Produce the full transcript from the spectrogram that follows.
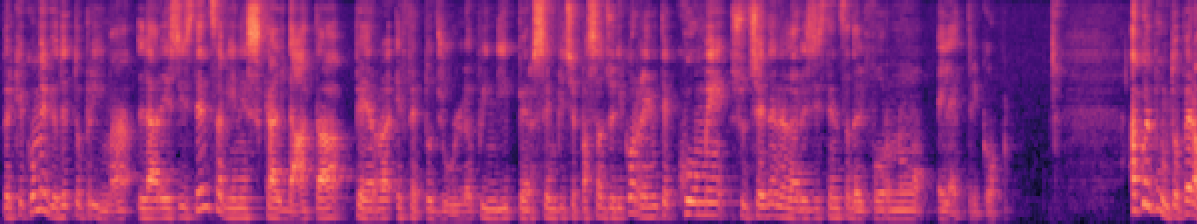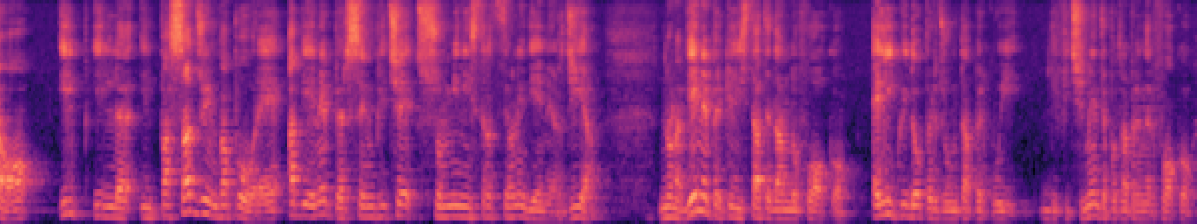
perché come vi ho detto prima, la resistenza viene scaldata per effetto Joule, quindi per semplice passaggio di corrente, come succede nella resistenza del forno elettrico. A quel punto però il, il, il passaggio in vapore avviene per semplice somministrazione di energia, non avviene perché gli state dando fuoco, è liquido per giunta, per cui difficilmente potrà prendere fuoco,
